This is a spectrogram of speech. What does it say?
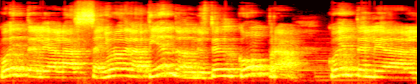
Cuéntele a la señora de la tienda donde usted compra. Cuéntele al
